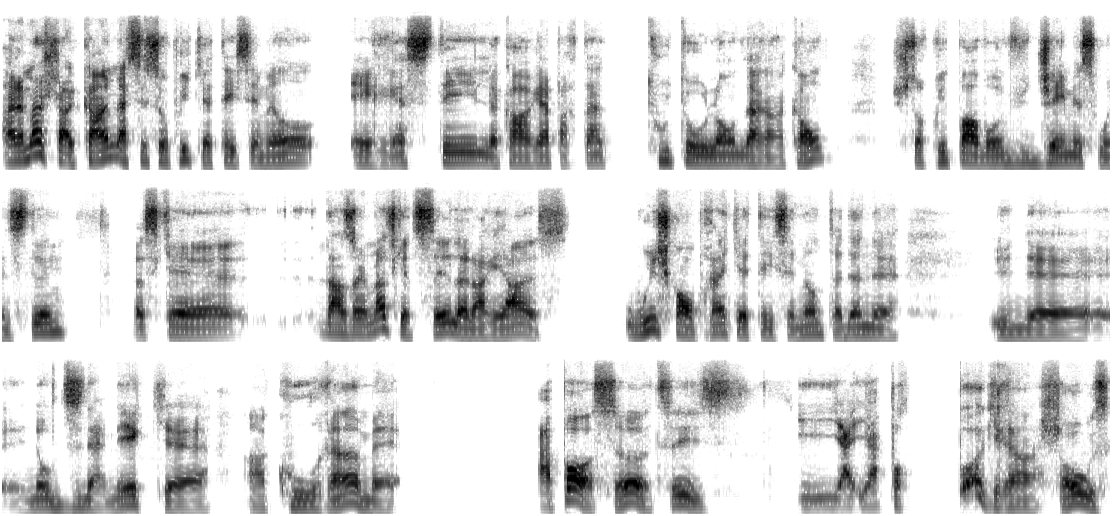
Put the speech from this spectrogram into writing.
honnêtement, je suis quand même assez surpris que Taysom Hill ait resté le carrière partant tout au long de la rencontre. Je suis surpris de ne pas avoir vu Jameis Winston parce que dans un match que tu sais, l'arrière, oui, je comprends que Taysom Hill te donne une, autre dynamique euh, en courant, mais à part ça, il n'apporte pas grand-chose.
